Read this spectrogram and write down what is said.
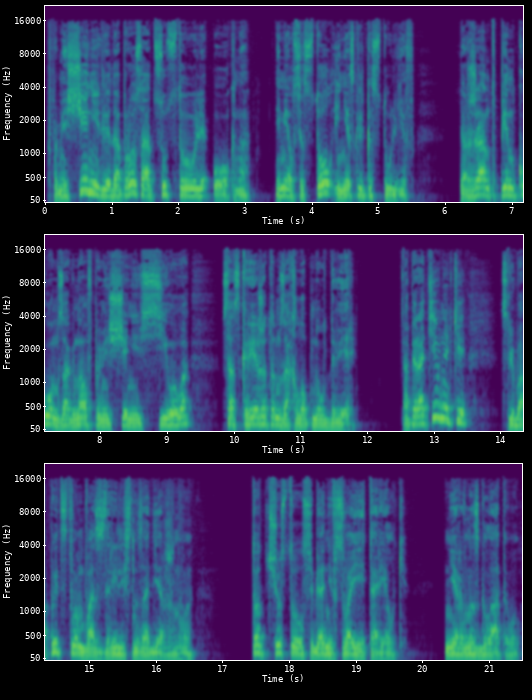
В помещении для допроса отсутствовали окна. Имелся стол и несколько стульев. Сержант пинком загнал в помещение Сивова, со скрежетом захлопнул дверь. Оперативники с любопытством воззрились на задержанного. Тот чувствовал себя не в своей тарелке. Нервно сглатывал.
